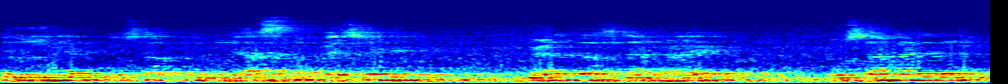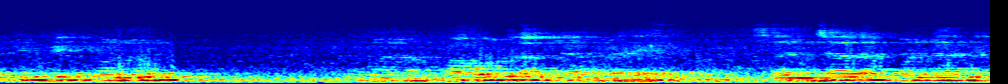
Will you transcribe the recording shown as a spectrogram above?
तुलनेत ऊसातून जास्त पैसे मिळत असल्यामुळे ऊसाकडे नक्की पीक म्हणून पाहू लागल्यामुळे संचालक मंडळाने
